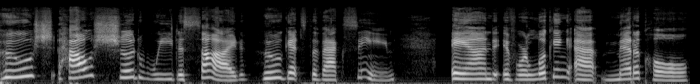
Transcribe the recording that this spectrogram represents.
who sh- how should we decide who gets the vaccine and if we're looking at medical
